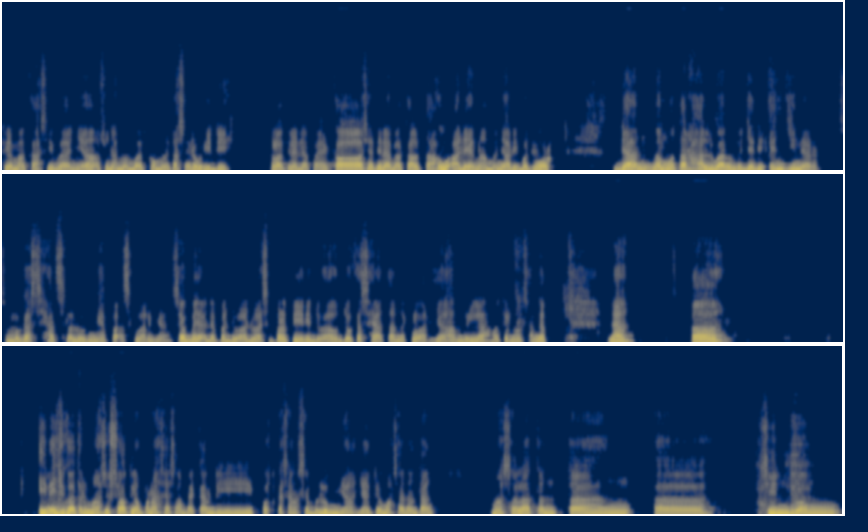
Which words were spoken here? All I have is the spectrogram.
terima kasih banyak sudah membuat komunitas RUID. Kalau tidak ada Pak Eko, saya tidak bakal tahu ada yang namanya remote work dan memutar haluan untuk jadi engineer. Semoga sehat selalu ya Pak sekeluarga. Saya banyak dapat doa-doa seperti ini, doa untuk kesehatan keluarga. Alhamdulillah, matur sangat. Nah, uh, ini juga termasuk sesuatu yang pernah saya sampaikan di podcast yang sebelumnya, yaitu masalah tentang masalah tentang uh, sindrom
